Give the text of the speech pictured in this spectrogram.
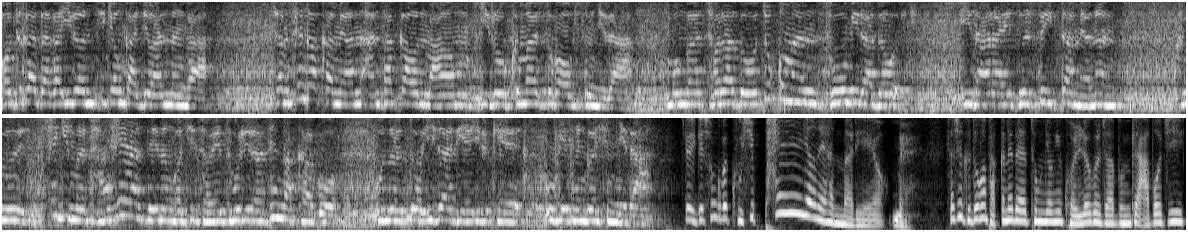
어떻게 하다가 이런 지경까지 왔는가 참 생각하면 안타까운 마음 이루 금할 수가 없습니다. 뭔가 저라도 조그만 도움이라도 이 나라에 될 수 있다면은 그 책임을 다 해야 되는 것이 저의 도리라 생각하고 오늘 또 이 자리에 이렇게 오게 된 것입니다. 그러니까 이게 1998년에 한 말이에요. 네. 사실 그동안 박근혜 대통령이 권력을 잡은 게 아버지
